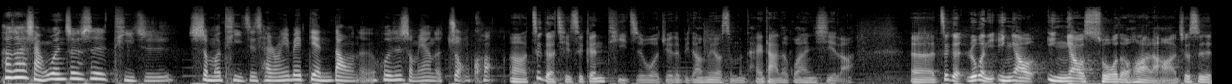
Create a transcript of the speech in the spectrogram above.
他说他想问，这个是体质什么体质才容易被电到呢？或者是什么样的状况？呃，这个其实跟体质我觉得比较没有什么太大的关系啦。呃，这个如果你硬要硬要说的话了哈，就是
